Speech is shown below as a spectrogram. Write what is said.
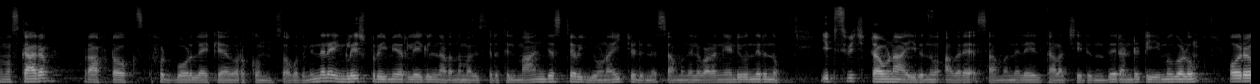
നമസ്കാരം റാഫ് ടോക്സ് ഫുട്ബോളിലേക്ക് ഏവർക്കും സ്വാഗതം. ഇന്നലെ ഇംഗ്ലീഷ് പ്രീമിയർ ലീഗിൽ നടന്ന മത്സരത്തിൽ മാഞ്ചസ്റ്റർ യുണൈറ്റഡിന് സമനില വഴങ്ങേണ്ടി വന്നിരുന്നു. ഇപ്സ്വിച്ച് ടൗൺ ആയിരുന്നു അവരെ സമനിലയിൽ തളച്ചിരുന്നത്. രണ്ട് ടീമുകളും ഓരോ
